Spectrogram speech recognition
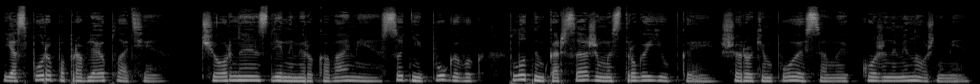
Я споро поправляю платье. Черное, с длинными рукавами, сотней пуговок, плотным корсажем и строгой юбкой, широким поясом и кожаными ножными.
